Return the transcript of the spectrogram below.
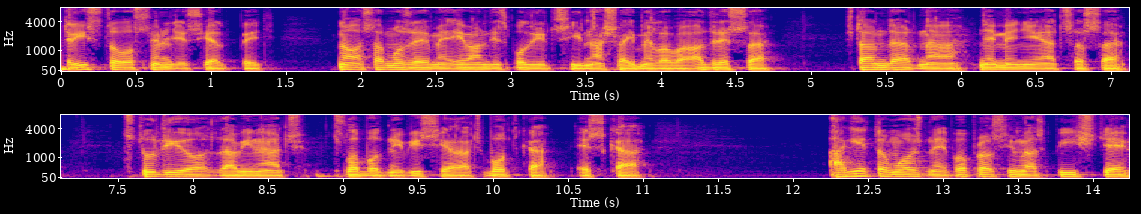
385. No a samozrejme je vám v dispozícii naša e-mailová adresa štandardná, nemeniaca sa studio zavinač slobodnyvysielač.sk Ak je to možné, poprosím vás, píšte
